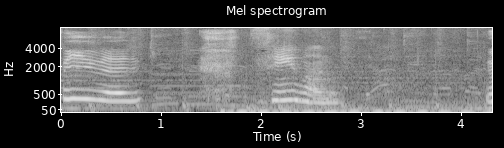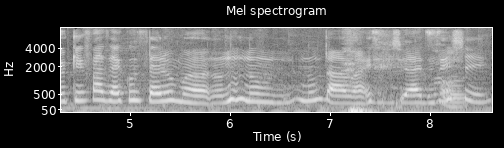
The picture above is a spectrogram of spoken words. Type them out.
Sim, velho. Sim, mano. O que fazer com o ser humano? Não, não, não dá mais. Já desisti.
